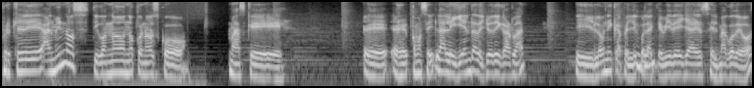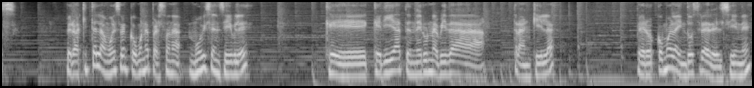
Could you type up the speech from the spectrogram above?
Porque al menos, digo, no, no conozco más que, eh, eh, ¿cómo se La leyenda de Judy Garland. Y la única película que vi de ella es El Mago de Oz. Pero aquí te la muestran como una persona muy sensible que quería tener una vida tranquila pero como la industria del cine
